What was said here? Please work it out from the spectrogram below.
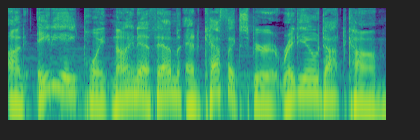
on 88.9 FM and CatholicSpiritRadio.com.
